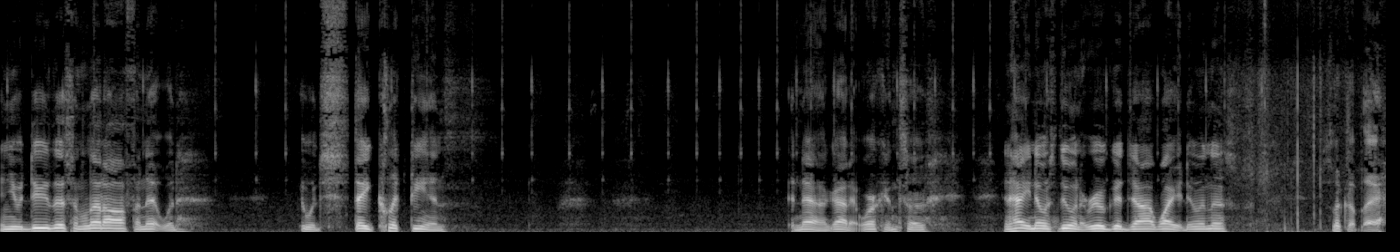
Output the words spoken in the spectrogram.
And you would do this and let off and it would it would stay clicked in. And now I got it working, so, and how you know it's doing a real good job while you're doing this, just look up there.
